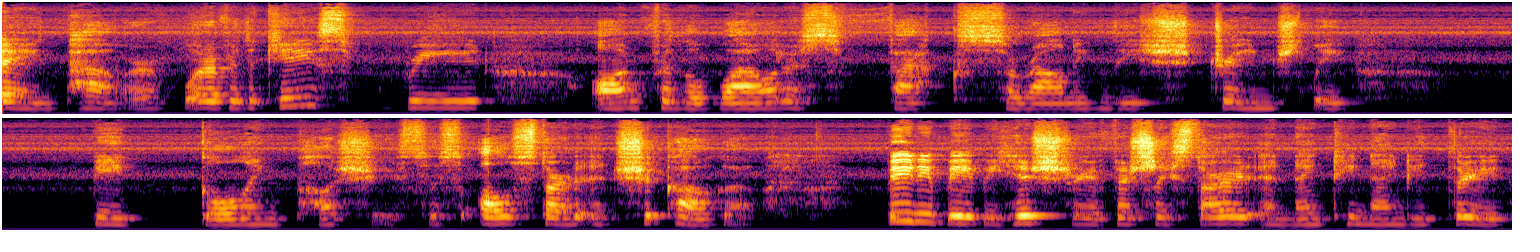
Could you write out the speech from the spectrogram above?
staying power. Whatever the case, read on for the wildest facts surrounding these strangely beguiling plushies. This all started in Chicago. Beanie Baby history officially started in 1993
